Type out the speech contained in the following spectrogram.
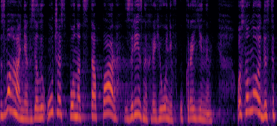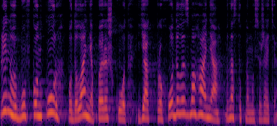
В змаганнях взяли участь понад 100 пар з різних регіонів України. Основною дисципліною був конкур подолання перешкод. Як проходили змагання в наступному сюжеті?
